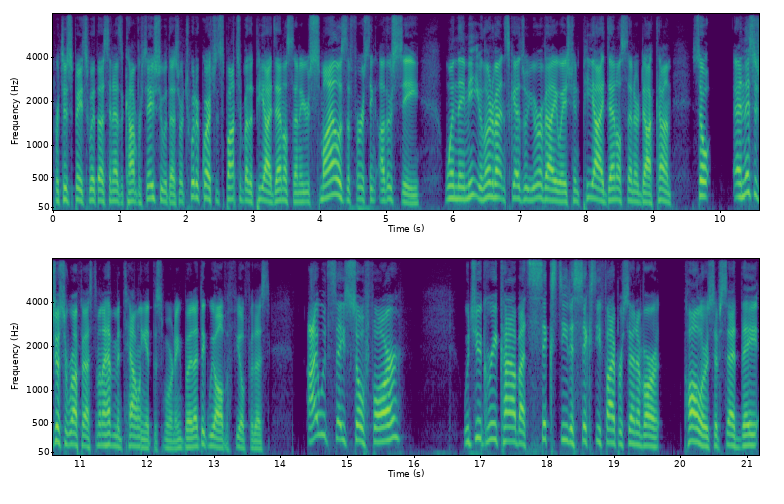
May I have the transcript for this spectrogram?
participates with us and has a conversation with us. Our Twitter question sponsored by the PI Dental Center. Your smile is the first thing others see when they meet you. Learn about and schedule your evaluation, pidentalcenter.com. So, and this is just a rough estimate. I haven't been tallying it this morning, but I think we all have a feel for this. I would say so far, would you agree, Kyle? About sixty to sixty-five percent of our callers have said they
